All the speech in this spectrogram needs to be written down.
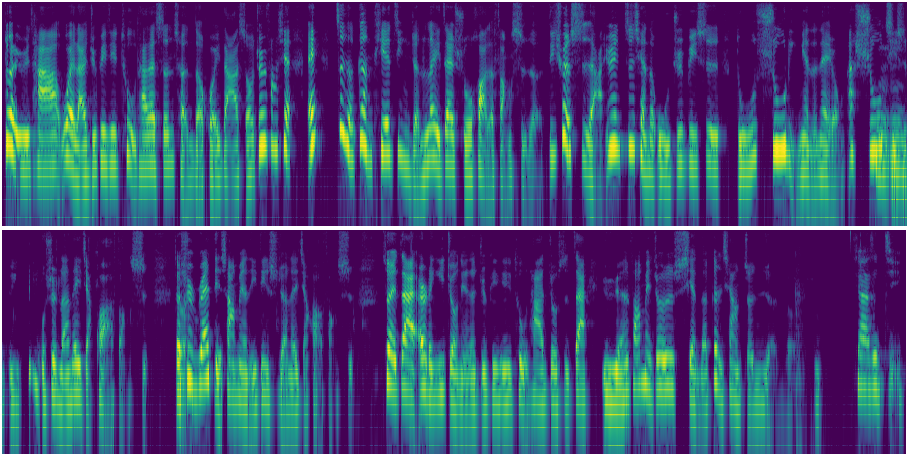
对于他未来 GPT Two，他在生成的回答的时候，就会发现，哎，这个更贴近人类在说话的方式了。的确是啊，因为之前的五 GB 是读书里面的内容，那书其实并并不是人类讲话的方式，可是 Reddit 上面一定是人类讲话的方式。所以在二零一九年的 GPT Two，它就是在语言方面就是显得更像真人了。嗯，现在是几？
